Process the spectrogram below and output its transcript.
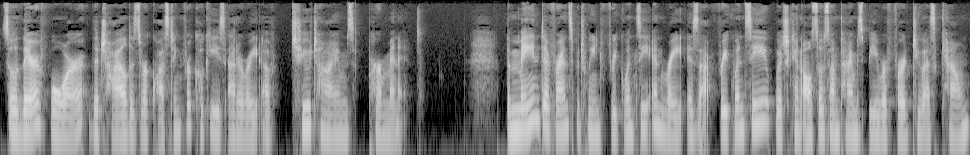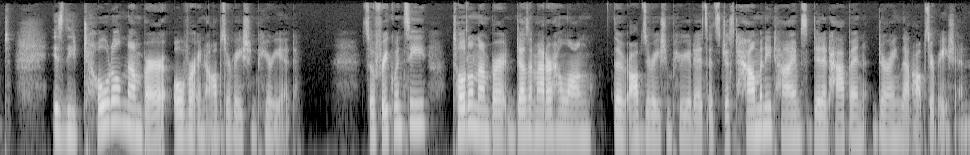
So therefore, the child is requesting for cookies at a rate of 2 times per minute. The main difference between frequency and rate is that frequency, which can also sometimes be referred to as count, is the total number over an observation period. So, frequency, total number, doesn't matter how long the observation period is, it's just how many times did it happen during that observation.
